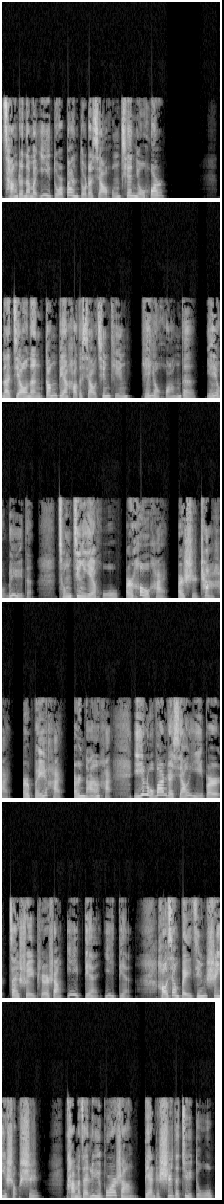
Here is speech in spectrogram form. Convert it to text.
藏着那么一朵半朵的小红牵牛花儿。那娇嫩刚变好的小蜻蜓，也有黄的，也有绿的，从静夜湖，而后海，而什刹海，而北海，而南海，一路弯着小尾巴在水皮上一点一点，好像北京是一首诗，他们在绿波上点着诗的剧读。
